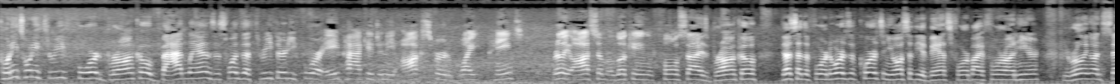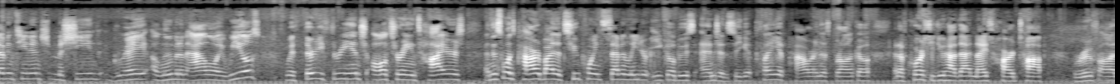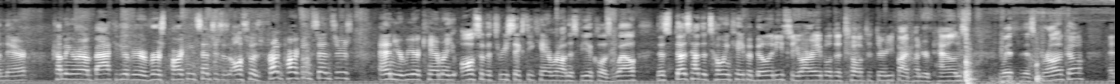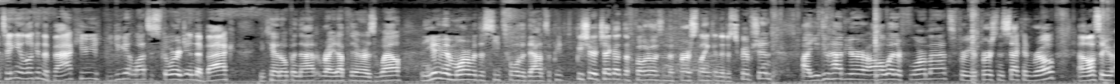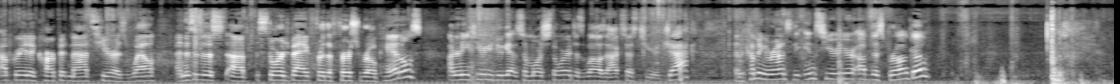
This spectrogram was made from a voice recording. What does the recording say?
2023 Ford Bronco Badlands. This one's a 334A package in the Oxford white paint. Really awesome looking full-size Bronco. Does have the four doors, of course, and you also have the advanced 4x4 on here. You're rolling on 17-inch machined gray aluminum alloy wheels with 33-inch all-terrain tires. And this one's powered by the 2.7-liter EcoBoost engine, so you get plenty of power in this Bronco. And of course, you do have that nice hard top roof on there. Coming around back, you do have your reverse parking sensors. It also has front parking sensors and your rear camera. You also have a 360 camera on this vehicle as well. This does have the towing capability, so you are able to tow up to 3,500 pounds with this Bronco. And taking a look in the back here, you do get lots of storage in the back. You can open that right up there as well. And you get even more with the seats folded down. So be sure to check out the photos in the first link in the description. Uh, you do have your all-weather floor mats for your first and second row, and also your upgraded carpet mats here as well. And this is a uh, storage bag for the first row panels. Underneath here, you do get some more storage as well as access to your jack. And coming around to the interior of this Bronco,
